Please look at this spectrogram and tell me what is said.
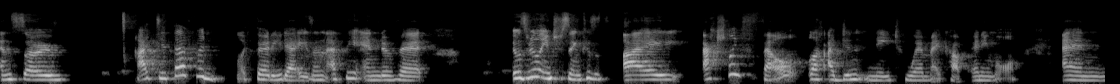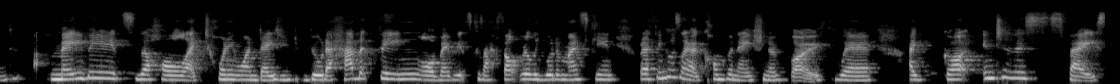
And so I did that for like 30 days. And at the end of it, it was really interesting because I actually felt like I didn't need to wear makeup anymore. And maybe it's the whole like 21 days you build a habit thing, or maybe it's because I felt really good in my skin. But I think it was like a combination of both where I got into this space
